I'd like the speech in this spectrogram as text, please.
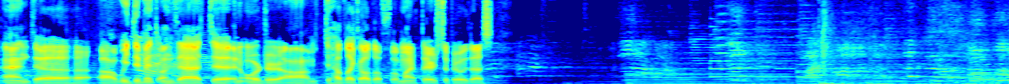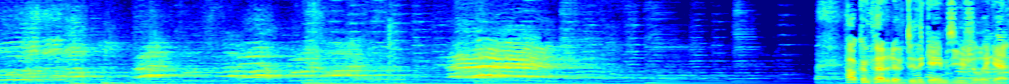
and uh, uh we depend on that uh, in order um, to have like a lot of Omani players to play with us. How competitive do the games usually get?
